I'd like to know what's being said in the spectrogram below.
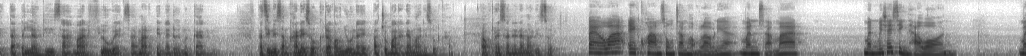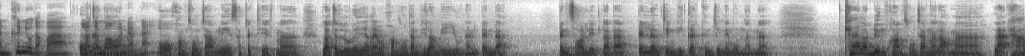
ตแต่เป็นเรื่องที่สามารถ fluid สามารถเปลี่ยนได้ด้วยเหมือนกัน แต่สิ่งที่สำคัญที่สุดคือเราต้องอยู่ในปัจจุบันให้ได้มากที่สุดครับ ต้อง present ให้ได้มากที่สุด แปลว่าไอความทรงจำของเราเนี่ย มันสามารถมันไม่ใช่สิ่งถาวร มันขึ้นอยู่กับว่าโอ้เราจะมองแน่นมันแบบไหน โอ้ความทรงจำนี่ subjective มาก เราจะรู้ได้ยังไงว่าความทรงจำที่เรามีอยู่นั้นเป็นแบบเป็น solid แล้วแบบเป็นเรื่องจริงที่เกิดขึ้นจริงในมุมนั้นน่ะแค่เราดึงความทรงจำนั้นออกมา และถาม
